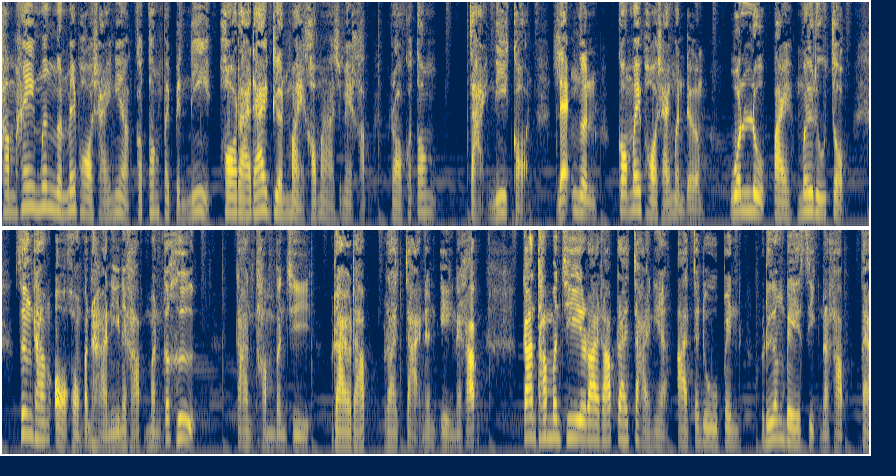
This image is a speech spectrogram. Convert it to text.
ทำให้เมื่อเงินไม่พอใช้เนี่ยก็ต้องไปเป็นหนี้พอรายได้เดือนใหม่เข้ามาใช่ไหมครับ เราก็ต้องจ่ายหนี้ก่อน และเงินก็ไม่พอใช้เหมือนเดิม วนลูปไปไม่รู้จบ ซึ่งทางออกของปัญหานี้นะครับ มันก็คือการทำบัญชีรายรับรายจ่ายนั่นเองนะครับ การทำบัญชีรายรับรายจ่ายเนี่ยอาจจะดูเป็นเรื่องเบสิกนะครับ แต่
